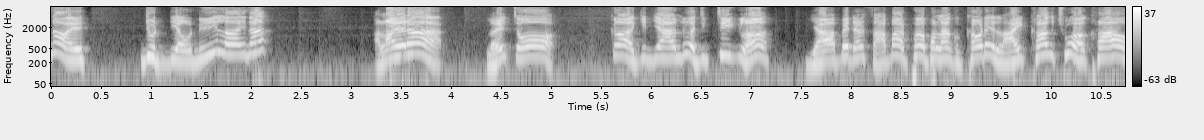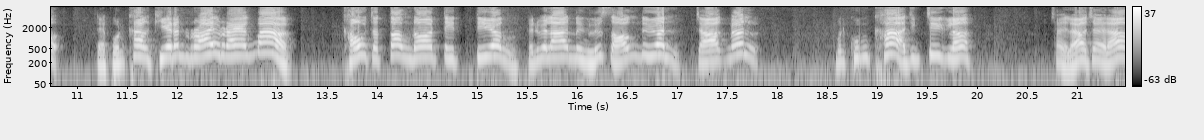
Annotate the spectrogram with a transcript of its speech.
หน่อย หยุดเดี๋ยวนี้เลยนะ อะไรนะเลยโจ กล้ากินยาเลือดจริง ๆ เหรอ ยาเม็ดนั้นสามารถเพิ่มพลังของเขาได้หลายครั้งชั่วคราว แต่ผลข้างเคียงนั้นร้ายแรงมาก เขาจะต้องนอนติดเตียง เป็นเวลาหนึ่งหรือสองเดือน จากนั้น มันคุ้มค่าจริงๆเหรอใช่แล้วใช่แล้ว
